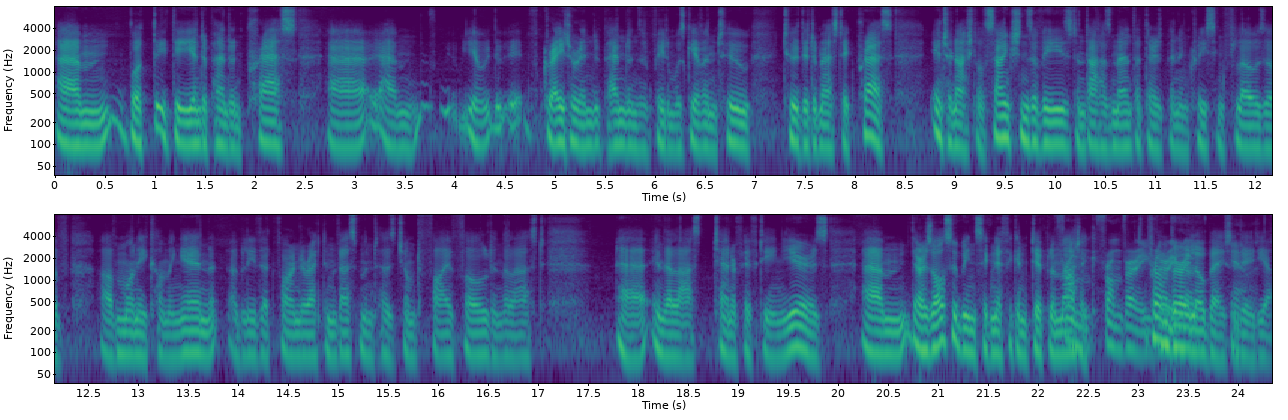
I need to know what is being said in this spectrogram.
Um, but the, the, independent press, um, you know, greater independence and freedom was given to to the domestic press. International sanctions have eased, and that has meant that there's been increasing flows of of money coming in. I believe that foreign direct investment has jumped fivefold in the last uh, in the last 10 or 15 years. Um, there has also been significant diplomatic. From, from very, from very, very low, low, base, yeah. indeed, yeah.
